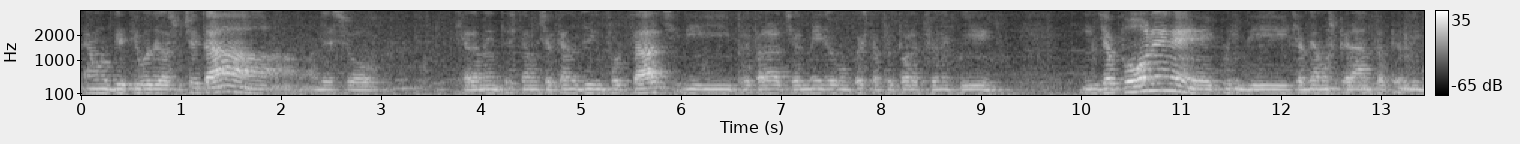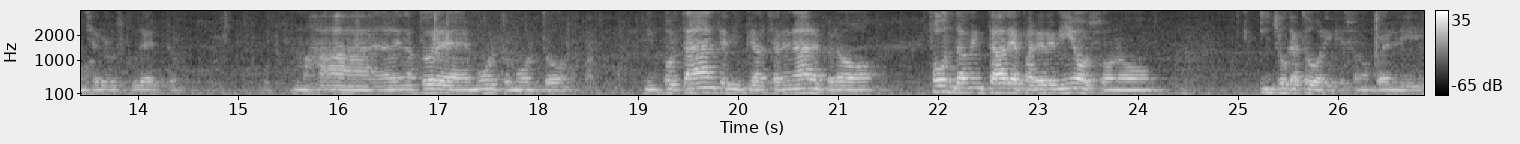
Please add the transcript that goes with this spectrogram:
è un obiettivo della società, adesso chiaramente stiamo cercando di rinforzarci, di prepararci al meglio con questa preparazione qui in Giappone e quindi abbiamo speranza per vincere lo scudetto. Ma l'allenatore è molto molto importante, mi piace allenare, però fondamentale a parere mio sono i giocatori che sono quelli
